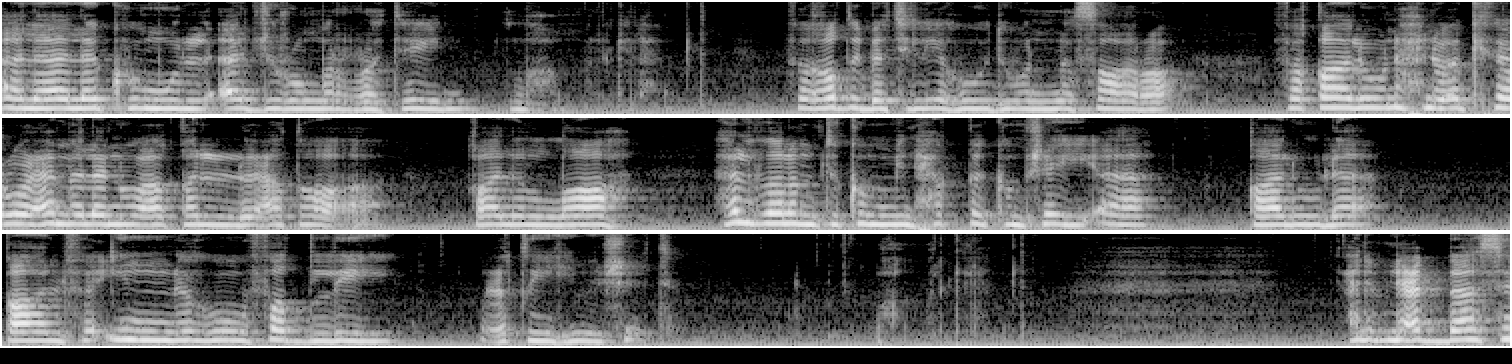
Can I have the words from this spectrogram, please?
ألا لكم الأجر مرتين؟ اللهم لك الحمد. فغضبت اليهود والنصارى فقالوا نحن أكثر عملا وأقل عطاء. قال الله هل ظلمتكم من حقكم شيئا؟ قالوا لا. قال فإنه فضلي أعطيه من شئت. عن ابن عباس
